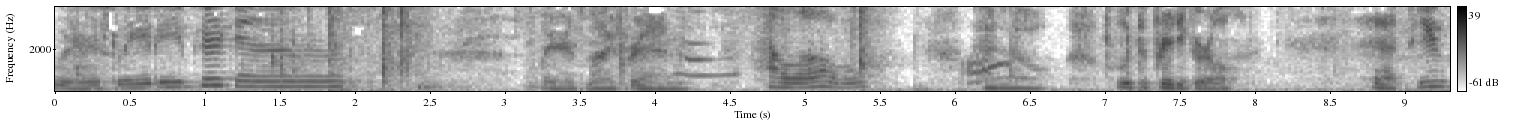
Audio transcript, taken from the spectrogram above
Where's Lady Piggins? Where's my friend? Hello. Hello. Who's the pretty girl? That's you.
